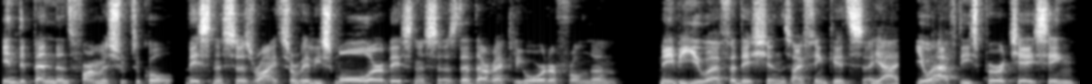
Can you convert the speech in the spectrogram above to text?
independent pharmaceutical businesses, right? So really smaller businesses that directly order from them. Maybe you have additions. I think it's, uh, yeah, you have these purchasing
